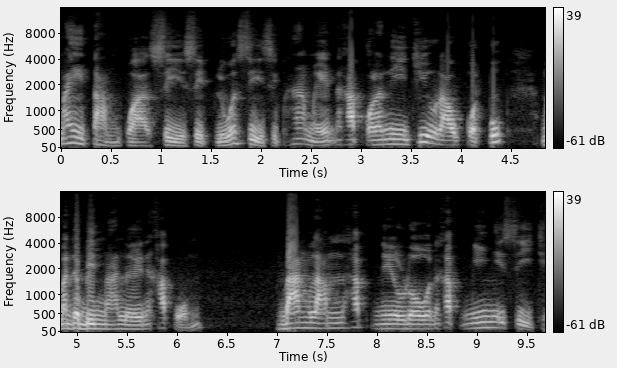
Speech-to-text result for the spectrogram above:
ไม่ต่ำกว่า 40 หรือว่า 45 เมตรนะครับ กรณีที่เรากดปุ๊บ มันจะบินมาเลยนะครับผมบางลำนะครับเนโรนะครับมินิ 4K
